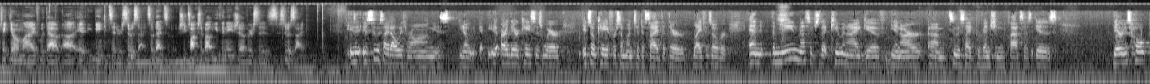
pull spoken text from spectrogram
take their own life without uh, it being considered suicide. So that's she talks about euthanasia versus suicide. is, is suicide always wrong? Is you know, are there cases where it's okay for someone to decide that their life is over? And the main message that Kim and I give in our um, suicide prevention classes is there is hope.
